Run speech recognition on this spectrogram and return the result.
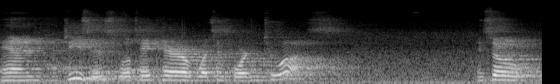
and Jesus will take care of what's important to us. And so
